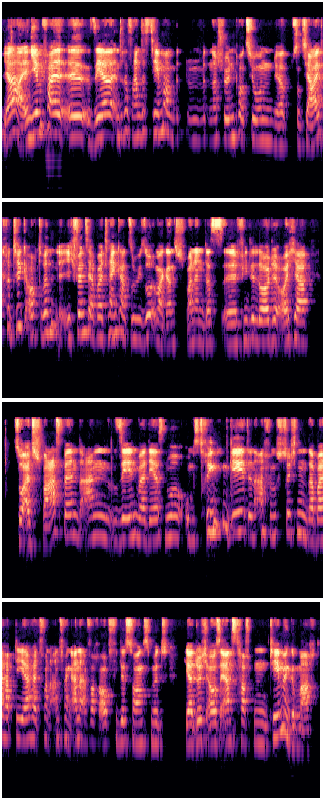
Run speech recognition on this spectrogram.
ja, in jedem Fall äh, sehr interessantes Thema mit, mit einer schönen Portion ja, Sozialkritik auch drin. Ich finde es ja bei Tankard sowieso immer ganz spannend, dass äh, viele Leute euch ja so als Spaßband ansehen, bei der es nur ums Trinken geht, in Anführungsstrichen. Dabei habt ihr ja halt von Anfang an einfach auch viele Songs mit ja durchaus ernsthaften Themen gemacht.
